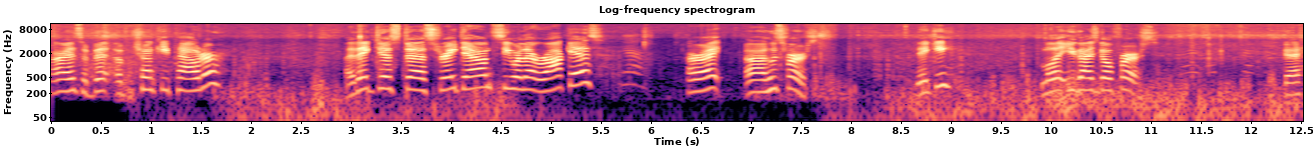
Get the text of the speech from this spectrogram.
All right, it's a bit of chunky powder. I think just uh, straight down, see where that rock is? Yeah. All right, uh, who's first? Nikki? I'm gonna let you guys go first. Okay.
